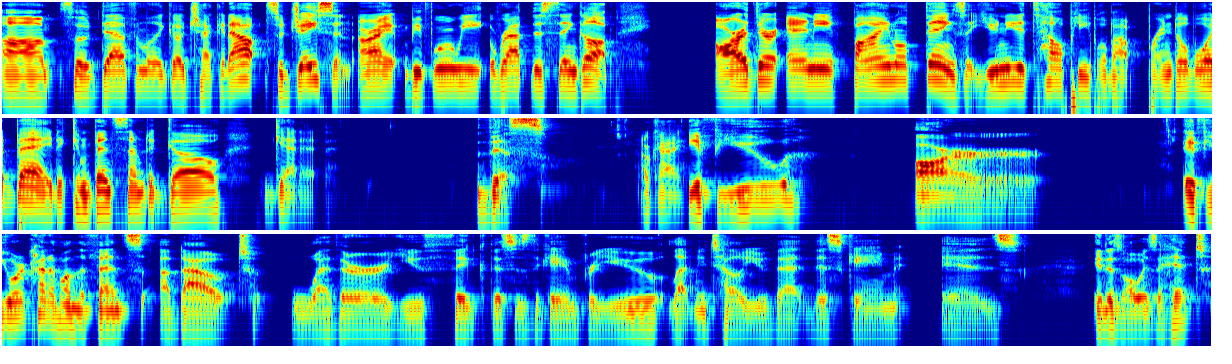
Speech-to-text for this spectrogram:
Um so definitely go check it out. So Jason, all right, before we wrap this thing up, are there any final things that you need to tell people about Brindlewood Bay to convince them to go get it? This Okay. if you are if you are kind of on the fence about whether you think this is the game for you let me tell you that this game is it is always a hit.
